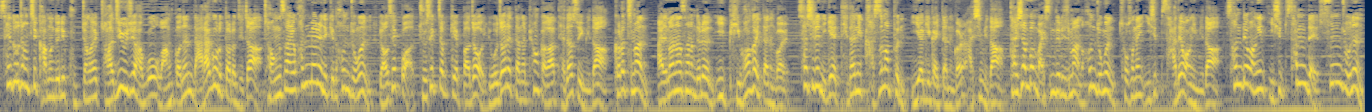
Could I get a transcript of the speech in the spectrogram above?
세도 정치 가문들이 국정을 좌지우지하고 왕권은 나락으로 떨어지자 정사의 환멸을 느낀 헌종은 여색과 주색 잡기에 빠져 요절했다는 평가가 대다수입니다. 그렇지만 알만한 사람들은 이 비화가 있다는 걸 사실은 이게 대단히 가슴 아픈 이야기가 있다는 걸 아십니다. 다시 한번 말씀드리지만 헌종은 조선의 24대 왕입니다. 선대왕인 23대 순조는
